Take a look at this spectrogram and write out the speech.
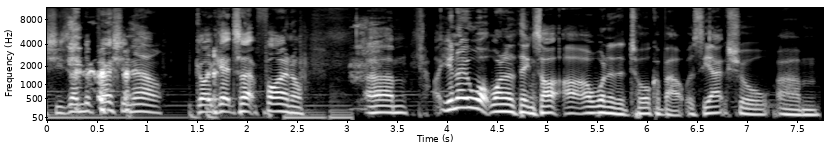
She's under pressure now. Got to get to that final. Um, you know what? One of the things I, I wanted to talk about was the actual um,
